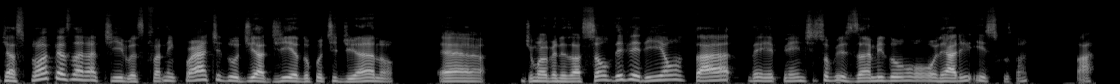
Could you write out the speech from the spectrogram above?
que, as próprias narrativas que fazem parte do dia a dia, do cotidiano é, de uma organização, deveriam estar, de repente, sob o exame do olhar de riscos. Né? Tá?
